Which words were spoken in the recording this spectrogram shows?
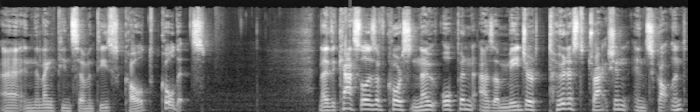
uh, in the 1970s called Colditz. Now, the castle is, of course, now open as a major tourist attraction in Scotland,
